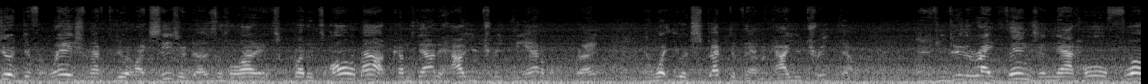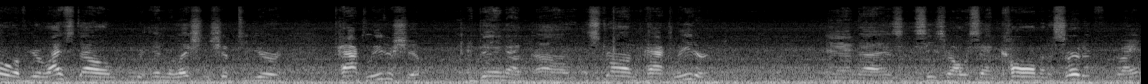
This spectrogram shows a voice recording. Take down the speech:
Do it different ways. You don't have to do it like Cesar does. There's a lot of, it's, but it's all about comes down to how you treat the animal, right? And what you expect of them and how you treat them. And if you do the right things in that whole flow of your lifestyle in relationship to your pack leadership, and being a, uh, a strong pack leader, and uh, as Cesar always saying, calm and assertive, right?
